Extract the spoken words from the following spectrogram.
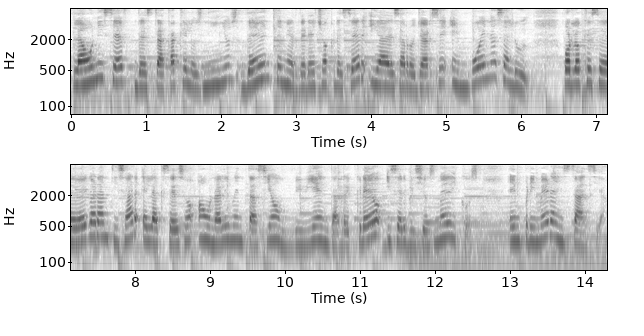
La UNICEF destaca que los niños deben tener derecho a crecer y a desarrollarse en buena salud, por lo que se debe garantizar el acceso a una alimentación, vivienda, recreo y servicios médicos en primera instancia.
